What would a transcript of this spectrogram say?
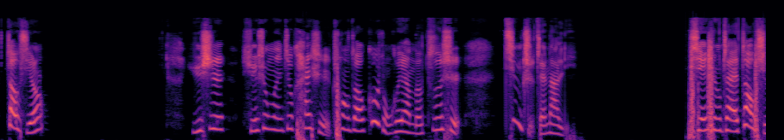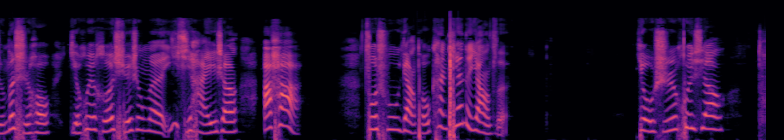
“造型”，于是学生们就开始创造各种各样的姿势，静止在那里。先生在造型的时候，也会和学生们一起喊一声“啊哈”，做出仰头看天的样子。有时会像痛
